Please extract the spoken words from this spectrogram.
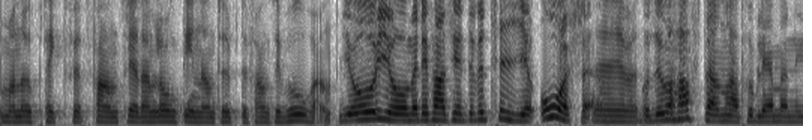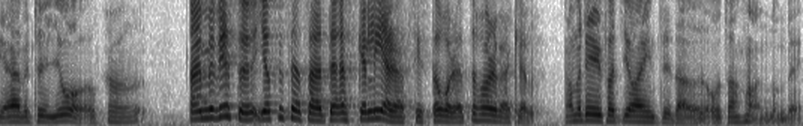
man har upptäckt fanns redan långt innan typ det fanns i Wuhan. Jo, jo, men det fanns ju inte för tio år sedan. Nej, jag vet. och du har haft de här problemen i över tio år. Ja. Nej men vet du, jag skulle säga så här att det har eskalerat sista året, det har det verkligen. Ja, men det är ju för att jag inte är där och tar hand om dig.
